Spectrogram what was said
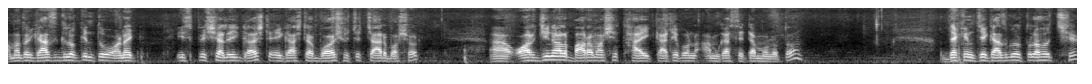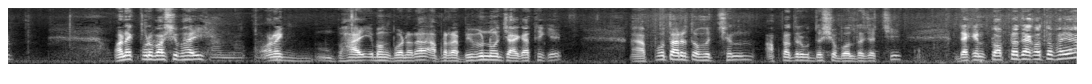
আমাদের গাছগুলো কিন্তু অনেক স্পেশালি গাছ, এই গাছটার বয়স হচ্ছে চার বছর। অরিজিনাল বারো মাসে থাই কাটিবন আম গাছ এটা মূলত। দেখেন যে গাছগুলো তোলা হচ্ছে। অনেক প্রবাসী ভাই অনেক ভাই এবং বোনেরা আপনারা বিভিন্ন জায়গা থেকে প্রতারিত হচ্ছেন। আপনাদের উদ্দেশ্যে বলতে যাচ্ছি দেখেন টপটা দেখো তো ভাইয়া।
